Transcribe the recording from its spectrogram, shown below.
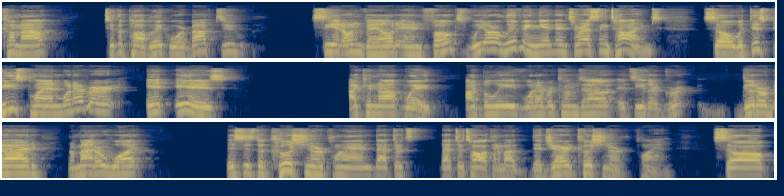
come out to the public. We're about to see it unveiled. And folks, we are living in interesting times. So with this peace plan, whatever it is, I cannot wait. I believe whatever comes out, it's either gr- good or bad. No matter what, this is the Kushner plan that they're that they're talking about, the Jared Kushner plan. So,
